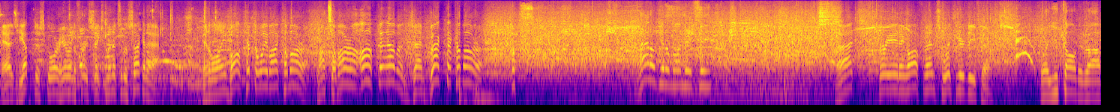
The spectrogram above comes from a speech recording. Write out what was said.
has yet to score here in the first six minutes of the second half. Into the lane, ball tipped away by Camara. Watch Camara off to Evans, and back to Camara. That'll get them on their feet. That's creating offense with your defense. Well, you called it, Rob.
